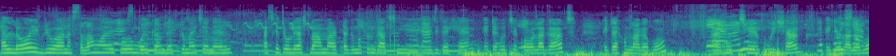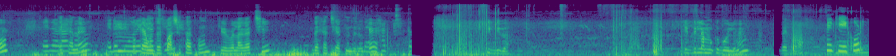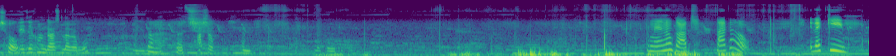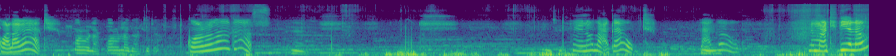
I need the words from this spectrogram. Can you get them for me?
Hello everyone, আসসালামু আলাইকুম, welcome back to my channel. আজকে চলে আসলাম আর একটা নতুন গাছ নিয়ে। এই যে দেখেন, এটা হচ্ছে করলা গাছ, এটা এখন লাগাবো। আর হচ্ছে পুঁই শাক, এটাও লাগাবো। এখানে, ওকে আমাদের পাশে থাকুন, কীভাবে লাগাচ্ছি, দেখাচ্ছি আপনাদের, ওকে? টিপ দিবা। টিপ দিলে বলল হ্যাঁ? দেখো। তুমি কি করছ? এই যে এখন গাছ লাগাবো। আচ্ছা। দেখো তুমি এনো গাছ লাগাও? এটা কি কলা গাছ? করলা করলা গাছ এটা। করলা গাছ? হ্যাঁ। লাগাও। মাটি দিয়ে দাও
